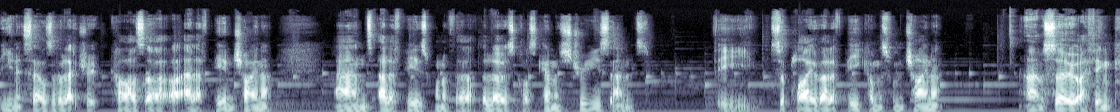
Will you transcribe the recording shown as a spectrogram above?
unit sales of electric cars are, are LFP in China. And LFP is one of the, the lowest cost chemistries and the supply of LFP comes from China. Um, so I think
